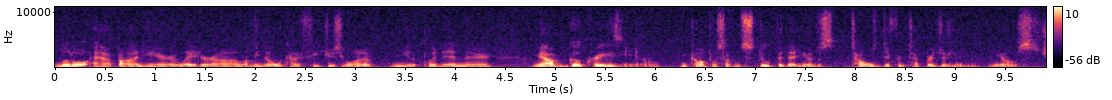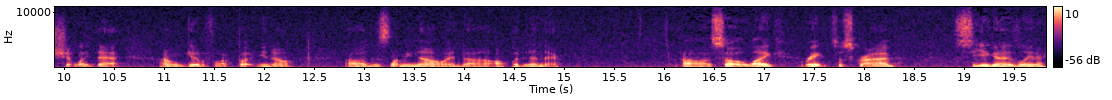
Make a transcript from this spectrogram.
little app on here later on. Let me know what kind of features you want me to put in there. I mean, I'll go crazy, you know. You come up with something stupid that, you know, just tells different temperatures and, you know, shit like that. I don't give a fuck, but, you know, uh, just let me know and uh, I'll put it in there. Uh, so like, rate, subscribe. See you guys later.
